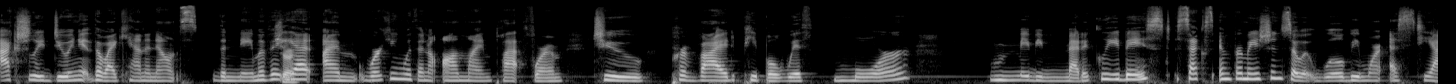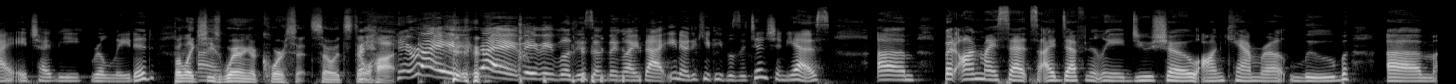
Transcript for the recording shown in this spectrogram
actually doing it, though I can't announce the name of it Sure. yet. I'm working with an online platform to provide people with more maybe medically based sex information. So it will be more STI, HIV related. but like she's wearing a corset, so it's still hot. right, right. Maybe we'll do something like that, you know, to keep people's attention. Yes. Um, but on my sets, I definitely do show on camera lube, um,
